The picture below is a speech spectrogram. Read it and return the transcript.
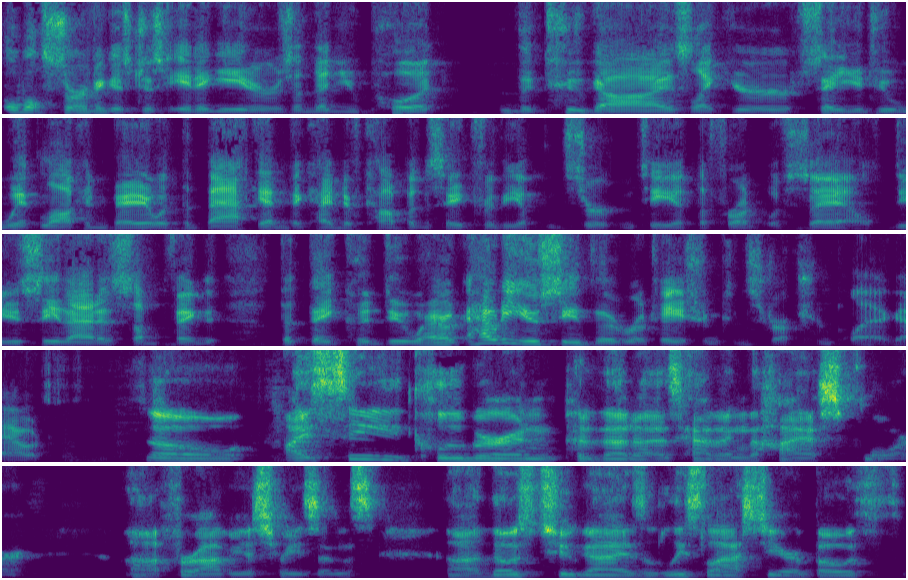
almost serving as just inning eaters, and then you put the two guys like you're say you do Whitlock and Bello at the back end to kind of compensate for the uncertainty at the front with Sale. Do you see that as something that they could do? How, how do you see the rotation construction playing out? So I see Kluber and Pivetta as having the highest floor uh, for obvious reasons. Uh, those two guys, at least last year, both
